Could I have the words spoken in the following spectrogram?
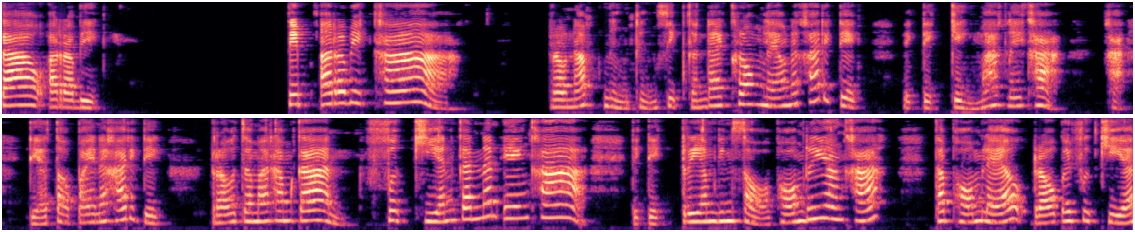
เก้าอาราบิกสิบอาราบิกค่ะ เรานับหนึ่งถึงสิบกันได้คล่องแล้วนะคะ เด็กๆ เด็กๆ เก่งมากเลยค่ะ ค่ะ เดี๋ยวต่อไปนะคะเด็กๆ เราจะมาทำการฝึกเขียนกันนั่นเองค่ะ เด็กๆ เตรียมดินสอพร้อมหรือยังคะ ถ้าพร้อมแล้วเราไปฝึกเขียน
